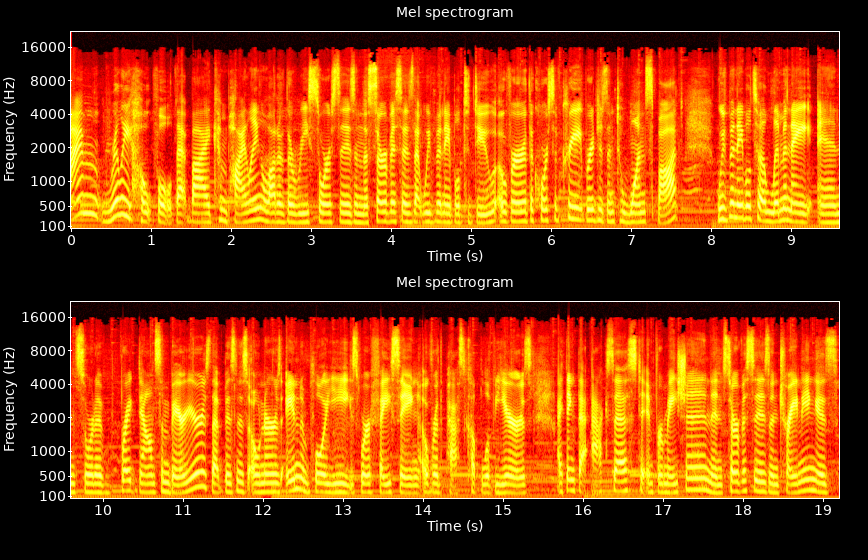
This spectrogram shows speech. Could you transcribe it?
I'm really hopeful that by compiling a lot of the resources and the services that we've been able to do over the course of Create Bridges into one spot, we've been able to eliminate and sort of break down some barriers that business owners and employees were facing over the past couple of years. I think that access to information and services and training is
